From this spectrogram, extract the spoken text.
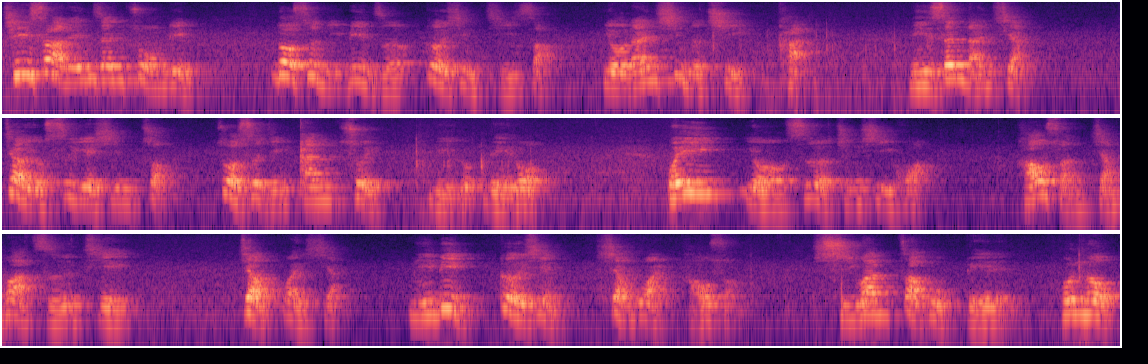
七煞连针坐命，若是女命则个性急躁，有男性的气看；女生男相，较有事业心重，做事情干脆利落利落。唯一有时有情绪化，豪爽，讲话直接。较外向，女命个性向外豪爽，喜欢照顾别人。婚后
